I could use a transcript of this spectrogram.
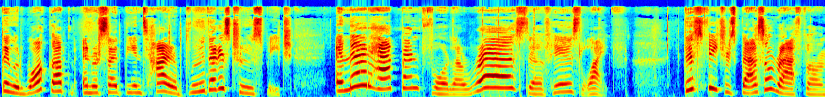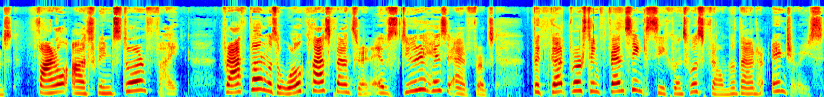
they would walk up and recite the entire Blue That Is True speech, and that happened for the rest of his life. This features Basil Rathbone's final on screen storm fight. Rathbone was a world class fencer, and it was due to his efforts the gut bursting fencing sequence was filmed without injuries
